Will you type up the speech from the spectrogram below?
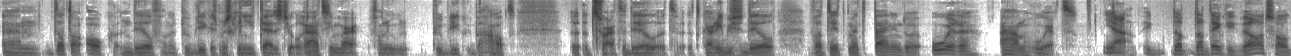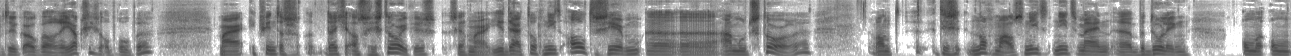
Um, dat er ook een deel van het publiek is, misschien niet tijdens die oratie... maar van uw publiek überhaupt, uh, het zwarte deel, het, het Caribische deel... wat dit met pijn in de oren aanhoort. Ja, ik, dat, dat denk ik wel. Het zal natuurlijk ook wel reacties oproepen. Maar ik vind als, dat je als historicus zeg maar, je daar toch niet al te zeer uh, uh, aan moet storen. Want het is nogmaals niet, niet mijn bedoeling om, om,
